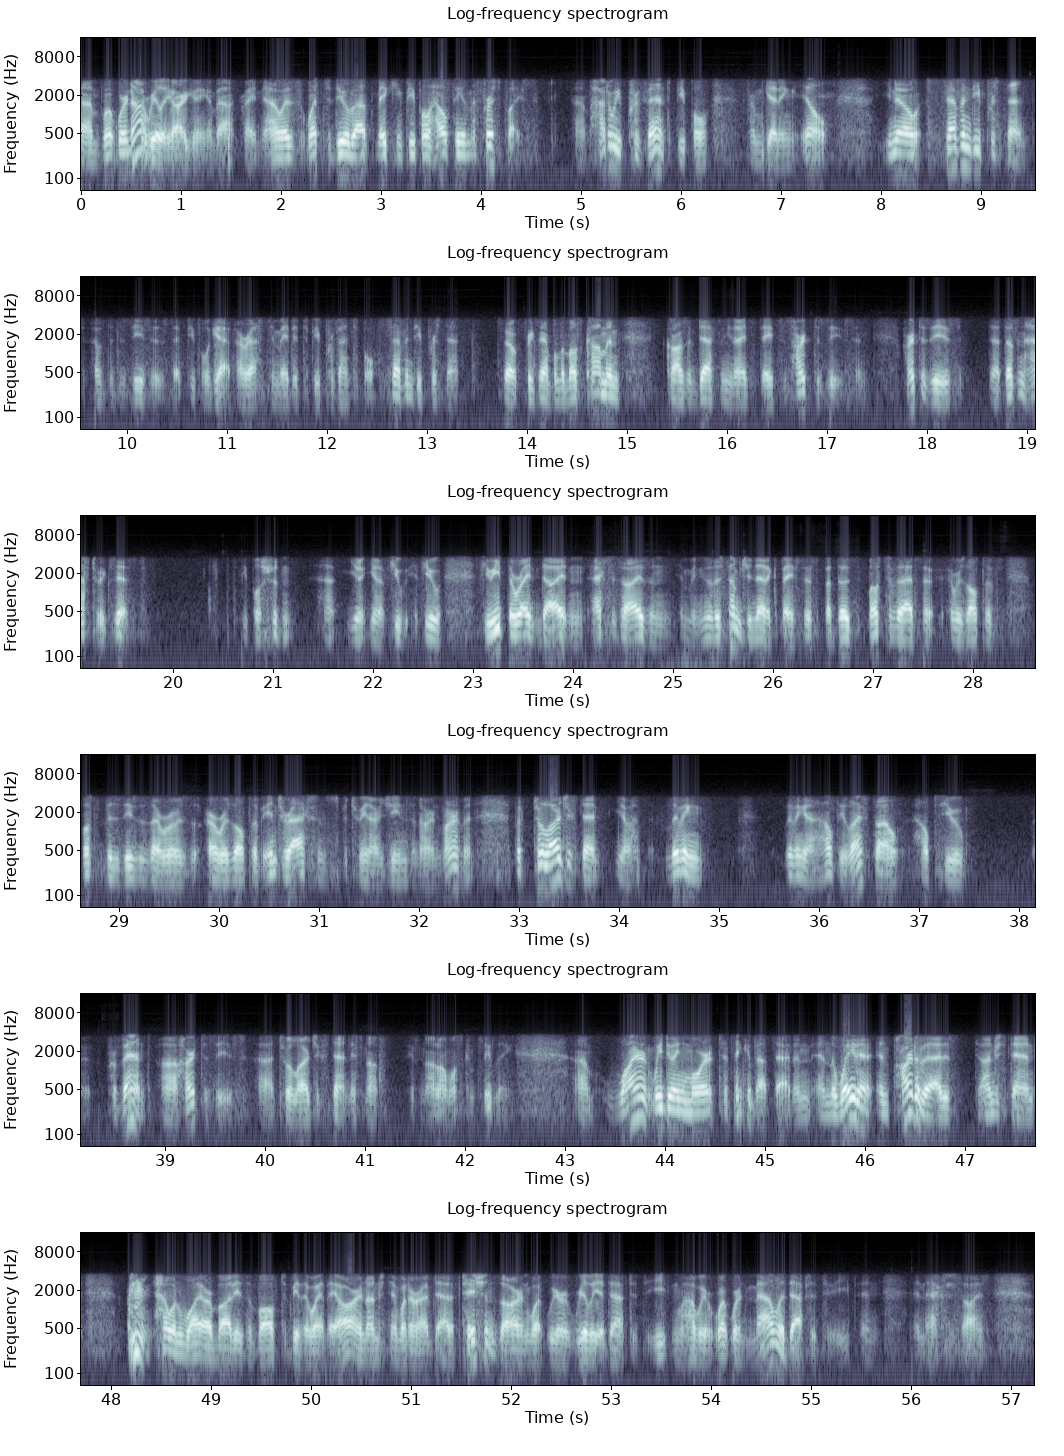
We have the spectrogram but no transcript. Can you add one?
um, what we're not really arguing about right now is what to do about making people healthy in the first place. Um, how do we prevent people from getting ill? You know, 70% of the diseases that people get are estimated to be preventable. 70%. So, for example, the most common cause of death in the United States is heart disease. And heart disease uh, doesn't have to exist. People shouldn't you, you know, if you if you if you eat the right diet and exercise, and I mean, you know, there's some genetic basis, but those most of that's a, a result of most of the diseases are, res, are a result of interactions between our genes and our environment. But to a large extent, you know, living living a healthy lifestyle helps you prevent uh, heart disease uh, to a large extent, if not if not almost completely. Um, why aren't we doing more to think about that? And and the way to and part of that is to understand how and why our bodies evolved to be the way they are, and understand what our adaptations are, and what we're really adapted to eat, and how we're what we're maladapted to eat and and exercise.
